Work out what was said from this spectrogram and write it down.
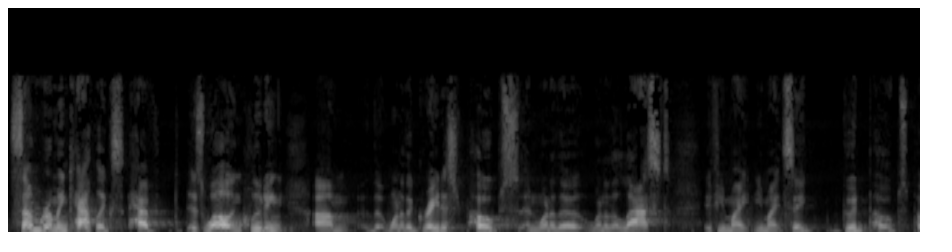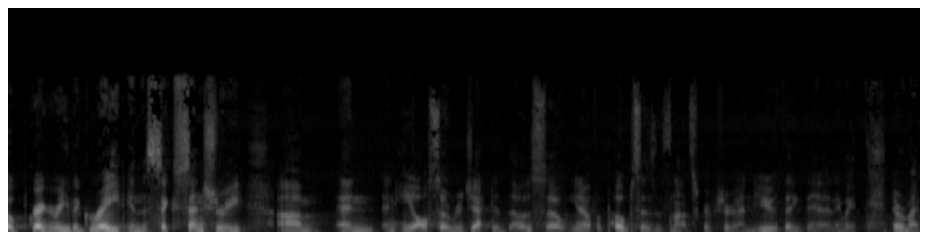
Some Roman Catholics have as well, including um, the, one of the greatest popes and one of the, one of the last, if you might, you might say, good popes, Pope Gregory the Great in the sixth century. Um, and, and he also rejected those. So, you know, if a pope says it's not scripture and you think, that, anyway, never mind.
